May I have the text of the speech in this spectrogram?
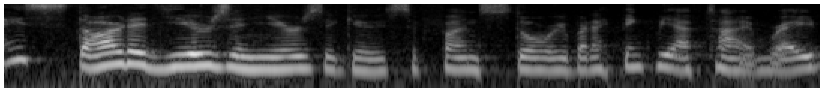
I started years and years ago. It's a fun story, but I think we have time, right?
